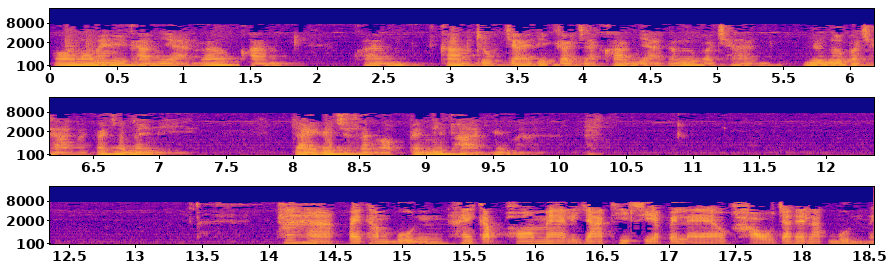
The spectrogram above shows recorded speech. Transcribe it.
พอเราไม่มีความอยากแล้วความความความทุกข์ใจที่เกิดจากความอยากกับรูปฌานหรือรูปฌานมันก็จะไม่มี ใจก็จะสงบเป็นนิพพานขึ้นมา ถ้าหากไปทำบุญให้กับพ่อแม่หรือญาติที่เสียไปแล้ว เขาจะได้รับบุญไหม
